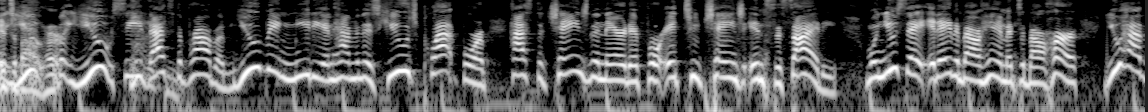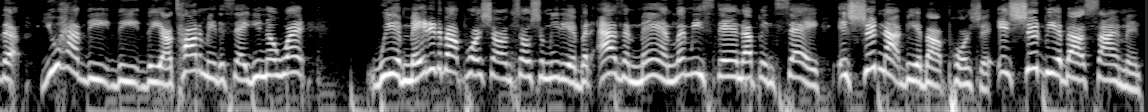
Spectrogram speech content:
It's you, about her. But you see, that's the problem. You being media and having this huge platform has to change the narrative for it to change in society. When you say it ain't about him, it's about her, you have the you have the the the autonomy to say, you know what? We have made it about Porsha on social media, but as a man, let me stand up and say it should not be about Porsha. It should be about Simon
